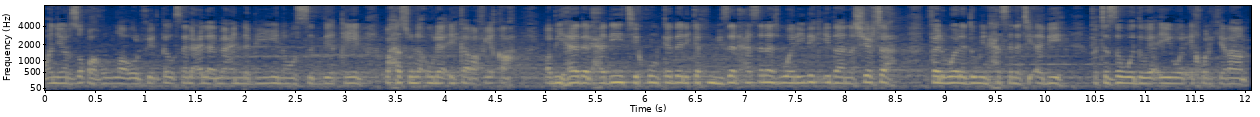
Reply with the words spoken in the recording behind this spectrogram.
وأن يرزقه الله الفردوس الأعلى مع النبيين والصديقين. وحسن أولئك رفيقه. وبهذا الحديث يكون كذلك في ميزان حسنات والدك إذا نشرته. فالولد من حسنة أبيه. فتزودوا يا أيها الإخوة الكرام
